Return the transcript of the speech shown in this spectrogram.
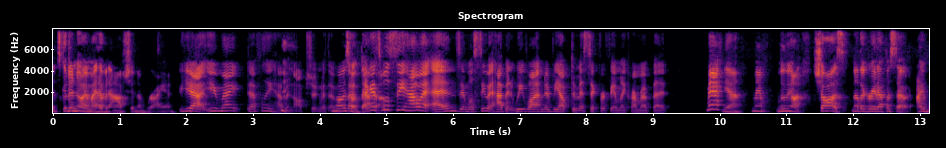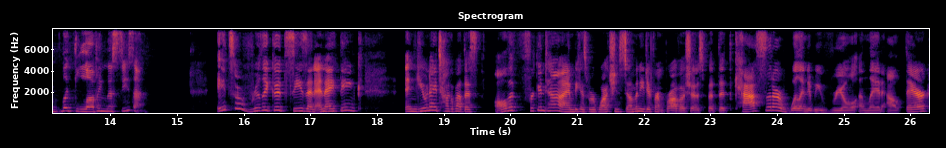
it's good to know I mm-hmm. might have an option in Brian. Yeah, you might definitely have an option with him. I guess we'll see how it ends and we'll see what happens. We want to be optimistic for family karma, but meh. Yeah, meh. Moving on. Shahs another great episode. I'm like loving this season. It's a really good season. And I think, and you and I talk about this all the freaking time because we're watching so many different Bravo shows, but the casts that are willing to be real and lay it out there,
